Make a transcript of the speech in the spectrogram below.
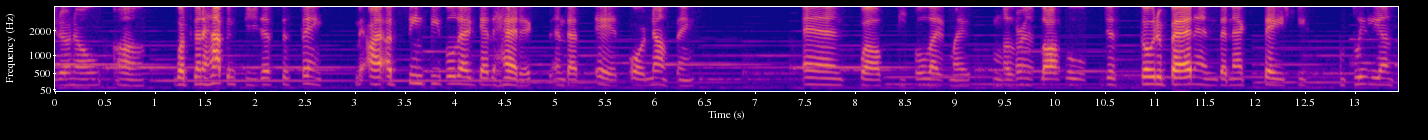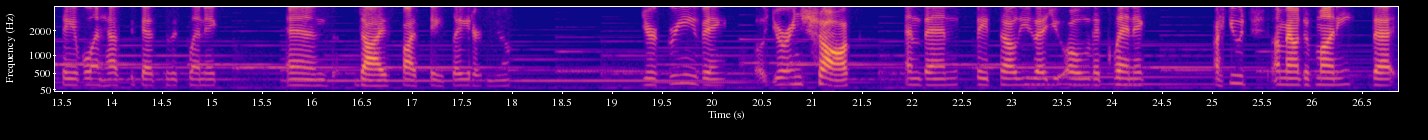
You don't know uh, what's going to happen to you. That's the thing. I, have seen people that get headaches and that's it or nothing. And well, people like my mother in law who just go to bed and the next day she's completely unstable and has to get to the clinic and dies five days later, you know. You're grieving, you're in shock, and then they tell you that you owe the clinic a huge amount of money that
